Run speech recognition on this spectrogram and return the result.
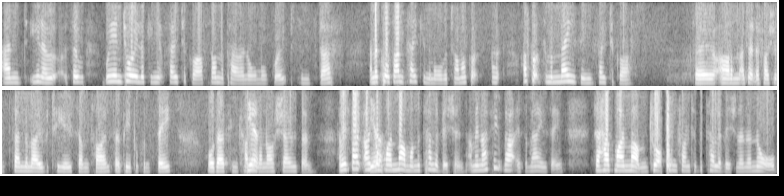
And you know, so we enjoy looking at photographs on the paranormal groups and stuff. And of course, I'm taking them all the time. I've got uh, I've got some amazing photographs. So um, I don't know if I should send them over to you sometime so people can see, or they can come Yeah. in and I'll show them. I mean, it's like I Yeah. got my mum on the television. I mean, I think that is amazing to have my mum drop in front of the television in an orb,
